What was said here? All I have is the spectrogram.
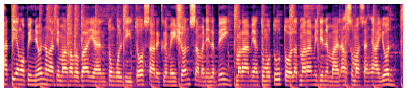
Hati ang opinyon ng ating mga kababayan tungkol dito sa reclamation sa Manila Bay. Marami ang tumututol at marami din naman ang sumasang-ayon.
